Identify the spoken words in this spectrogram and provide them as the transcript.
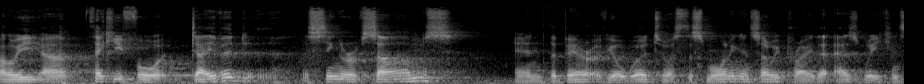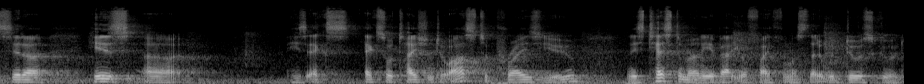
Father, we uh, thank you for David, the singer of Psalms, and the bearer of your word to us this morning. And so we pray that as we consider his, uh, his ex- exhortation to us to praise you and his testimony about your faithfulness, that it would do us good.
